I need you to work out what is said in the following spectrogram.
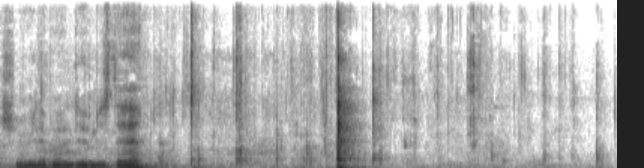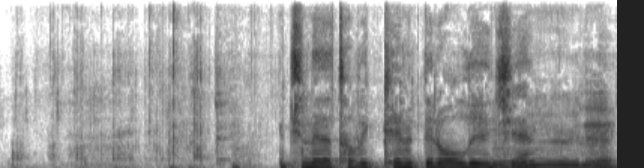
Şöyle böldüğümüzde İçinde de tabii kemikleri olduğu için. böyle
